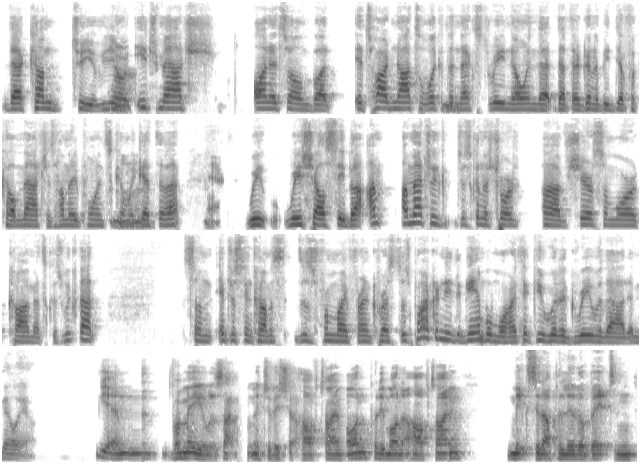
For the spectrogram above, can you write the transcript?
that come to you. You know, mm. each match on its own, but it's hard not to look at the next three, knowing that that they're going to be difficult matches. How many points can we get to that? Yeah. We we shall see. But I'm I'm actually just going to short uh, share some more comments because we've got some interesting comments. This is from my friend Chris. Does Parker need to gamble more? I think you would agree with that, Emilio. Yeah, for me, it was like Mitrovic at halftime on, put him on at halftime, mix it up a little bit, and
